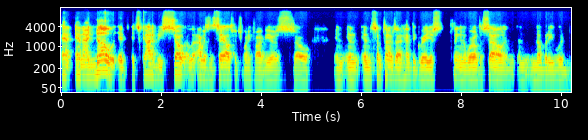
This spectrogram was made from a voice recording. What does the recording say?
and, and I know it, it's got to be so. I was in sales for 25 years, so and and and sometimes I'd have the greatest thing in the world to sell, and and nobody would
